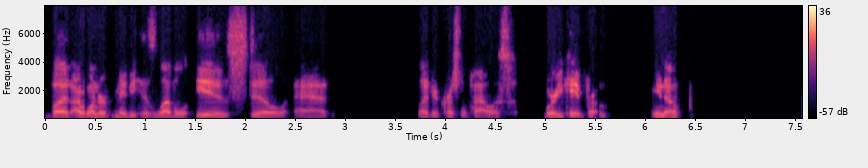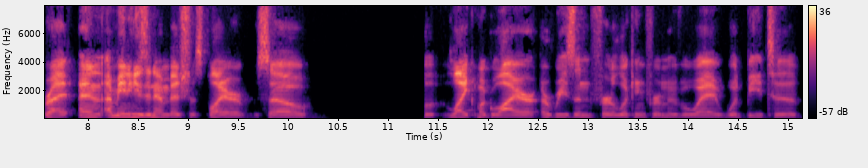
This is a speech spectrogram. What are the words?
But I wonder if maybe his level is still at like a Crystal Palace where he came from, you know? Right. And I mean, he's an ambitious player. So, like Maguire, a reason for looking for a move away would be to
